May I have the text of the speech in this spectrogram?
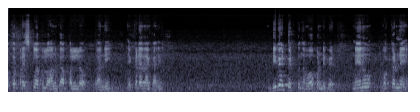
ఒక ప్రెస్ క్లబ్లో అనకాపల్లిలో కానీ ఎక్కడైనా కానీ డిబేట్ పెట్టుకుందాం ఓపెన్ డిబేట్. నేను ఒక్కడనే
